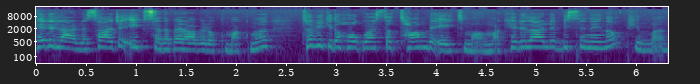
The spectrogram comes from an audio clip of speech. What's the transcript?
Harry'lerle sadece ilk sene beraber okumak mı? Tabii ki de Hogwarts'ta tam bir eğitim almak. Harry'lerle bir seneyi ne yapayım ben?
